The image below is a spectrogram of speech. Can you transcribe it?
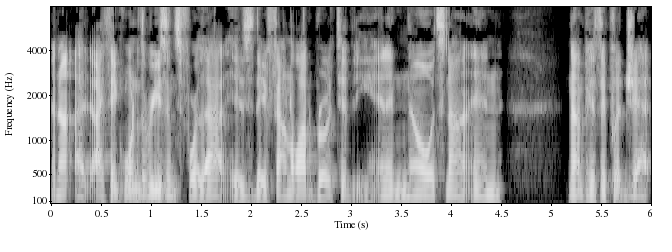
And I, I think one of the reasons for that is they found a lot of productivity. And no, it's not in not because they put chat,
